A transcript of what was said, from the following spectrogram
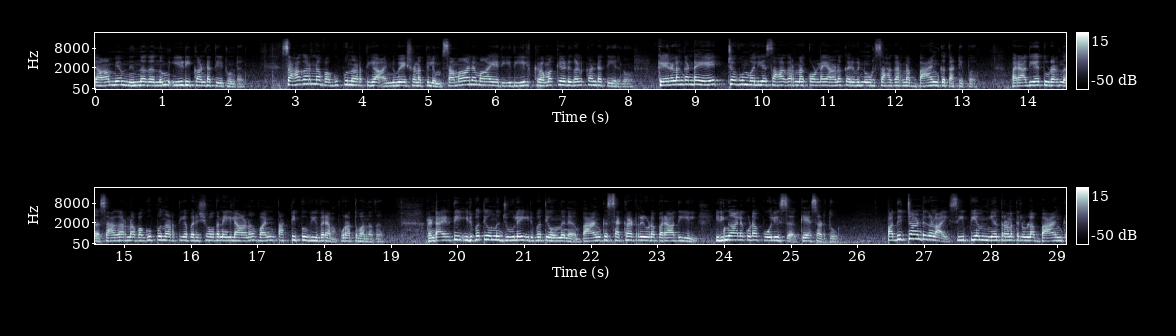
ജാമ്യം നിന്നതെന്നും ഇ ഡി കണ്ടെത്തിയിട്ടുണ്ട്. സഹകരണ വകുപ്പ് നടത്തിയ അന്വേഷണത്തിലും സമാനമായ രീതിയിൽ ക്രമക്കേടുകൾ കണ്ടെത്തിയിരുന്നു. കേരളം കണ്ട ഏറ്റവും വലിയ സഹകരണ കൊള്ളയാണ് കരുവന്നൂർ സഹകരണ ബാങ്ക് തട്ടിപ്പ്. പരാതിയെ തുടർന്ന് സഹകരണ വകുപ്പ് നടത്തിയ പരിശോധനയിലാണ് വൻ തട്ടിപ്പ് വിവരം പുറത്തുവന്നത്. രണ്ടായിരത്തി ഇരുപത്തിയൊന്ന് ജൂലൈ ഇരുപത്തിയൊന്നിന് ബാങ്ക് സെക്രട്ടറിയുടെ പരാതിയിൽ ഇരിങ്ങാലക്കുട പോലീസ് കേസെടുത്തു. പതിറ്റാണ്ടുകളായി സി പി എം നിയന്ത്രണത്തിലുള്ള ബാങ്ക്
